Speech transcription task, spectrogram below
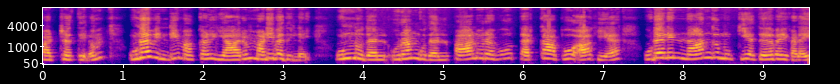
பட்சத்திலும் உணவின்றி மக்கள் யாரும் மடிவதில்லை. உண்ணுதல் உறங்குதல் பாலுறவு தற்காப்பு ஆகிய உடலின் நான்கு முக்கிய தேவைகளை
